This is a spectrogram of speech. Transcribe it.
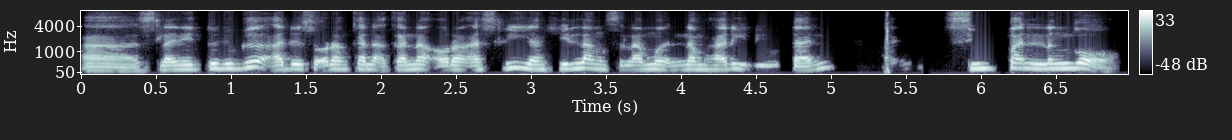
Ah, selain itu juga ada seorang kanak-kanak orang asli yang hilang selama 6 hari di hutan simpan lenggor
